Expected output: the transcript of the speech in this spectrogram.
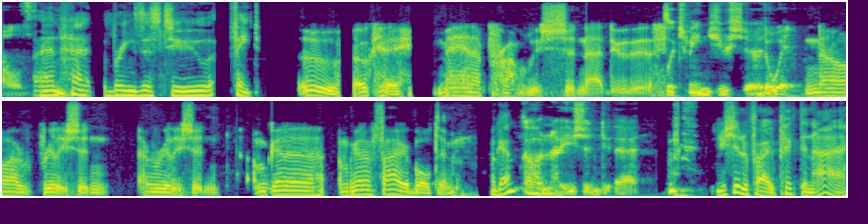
owls. And that brings us to fate. Ooh, okay. Man, I probably should not do this. which means you should. Do it. No, I really shouldn't. I really shouldn't. I'm gonna I'm gonna firebolt him. Okay. Oh no, you shouldn't do that. you should have probably picked an eye.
